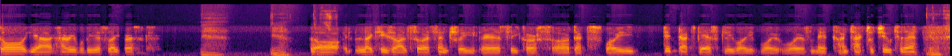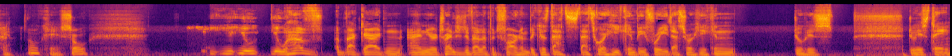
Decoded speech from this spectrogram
So yeah, Harry will be a slight risk. Yeah, yeah. So, like he's also a sensory uh, seeker, so that's why did that's basically why why why I've made contact with you today. Okay. Okay. So you you you have a back garden and you're trying to develop it for him because that's that's where he can be free. That's where he can do his do his thing.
